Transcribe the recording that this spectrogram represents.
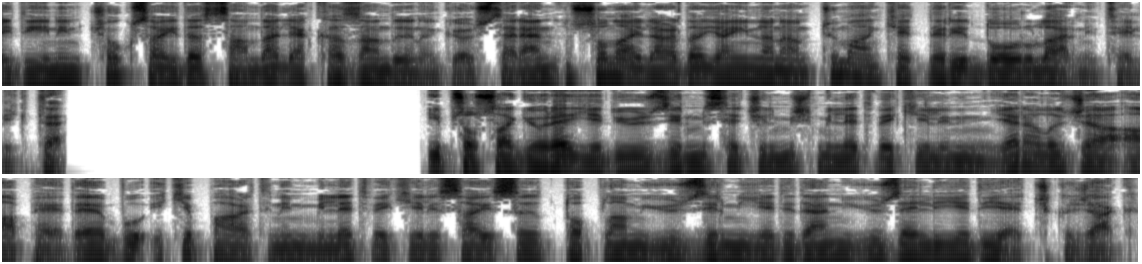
ID'nin çok sayıda sandalye kazandığını gösteren son aylarda yayınlanan tüm anketleri doğrular nitelikte. Ipsos'a göre 720 seçilmiş milletvekilinin yer alacağı AP'de bu iki partinin milletvekili sayısı toplam 127'den 157'ye çıkacak.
